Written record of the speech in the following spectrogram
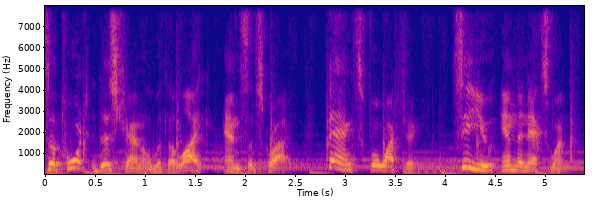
Support this channel with a like and subscribe. Thanks for watching. See you in the next one.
